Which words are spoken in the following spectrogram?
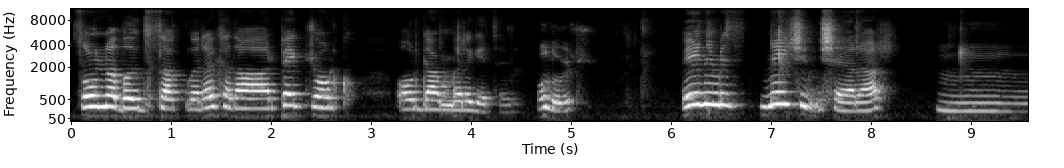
Sonra bağırsaklara kadar pek çok organlara getirelim. Olur. Beynimiz ne için işe yarar? Hmm,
